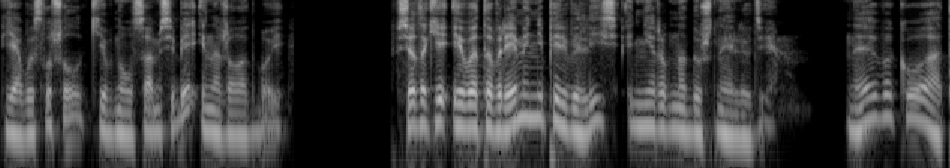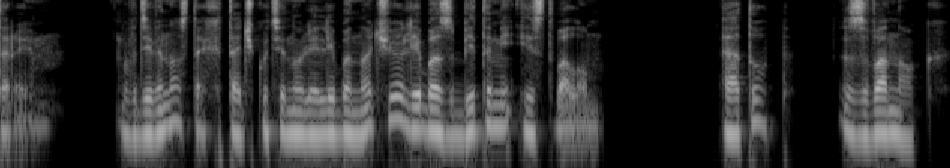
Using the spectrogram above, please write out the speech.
Я выслушал, кивнул сам себе и нажал отбой. Все-таки и в это время не перевелись неравнодушные люди. Эвакуаторы. В 90-х тачку тянули либо ночью, либо с битами и стволом. А тут звонок.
